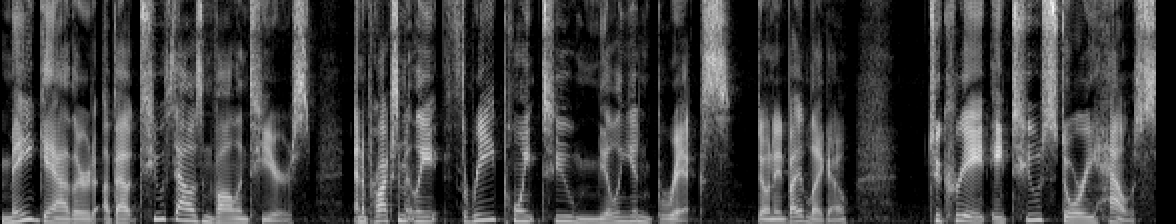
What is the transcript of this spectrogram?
May gathered about 2,000 volunteers and approximately 3.2 million bricks donated by Lego to create a two-story house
